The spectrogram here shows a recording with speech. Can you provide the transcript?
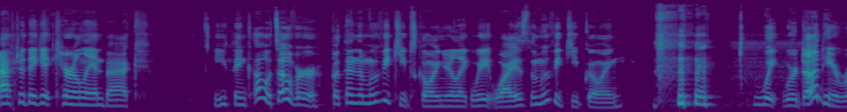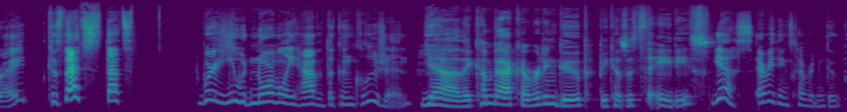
after they get Carol Anne back, you think, "Oh, it's over." But then the movie keeps going. You're like, "Wait, why is the movie keep going?" Wait, we're done here, right? Cuz that's that's where you would normally have the conclusion. yeah, they come back covered in goop because it's the 80s. Yes, everything's covered in goop.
